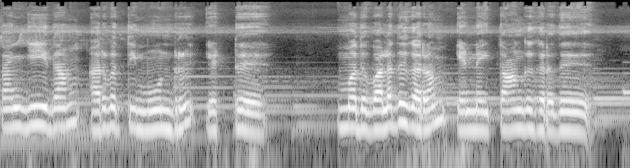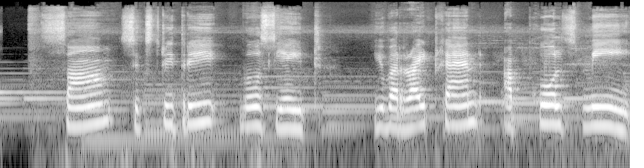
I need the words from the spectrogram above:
சங்கீதம் அறுபத்தி மூன்று எட்டு. உமது வலதுகரம் என்னை தாங்குகிறது. Psalm sixty three verse eight. Your right hand upholds me.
